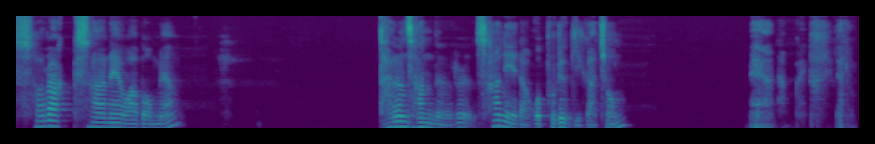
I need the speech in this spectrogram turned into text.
설악산에 와 보면 다른 산들을 산이라고 부르기가 좀 애한한 거예요. 여러분,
